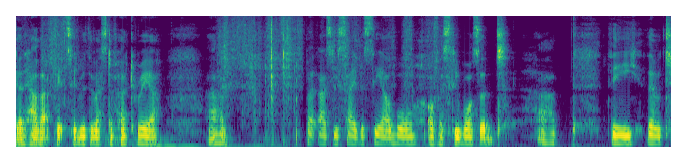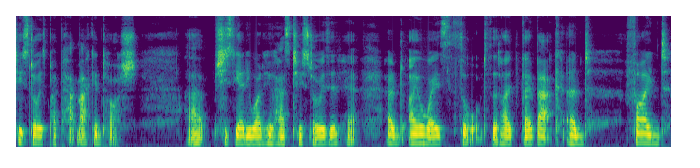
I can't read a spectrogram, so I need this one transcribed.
and how that fits in with the rest of her career. Um, but as you say, the C.L. Moore obviously wasn't. Uh, the there were two stories by Pat McIntosh. Uh, she's the only one who has two stories in here, and I always thought that I'd go back and find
